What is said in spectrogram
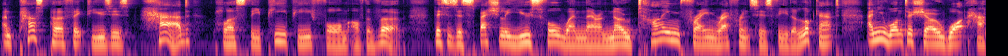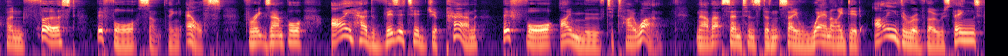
And past perfect uses had plus the PP form of the verb. This is especially useful when there are no time frame references for you to look at and you want to show what happened first before something else. For example, I had visited Japan before I moved to Taiwan. Now, that sentence doesn't say when I did either of those things,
